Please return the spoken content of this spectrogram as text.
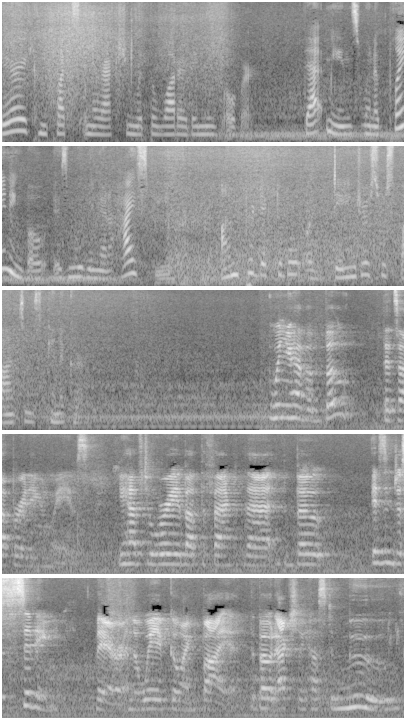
very complex interaction with the water they move over. That means when a planing boat is moving at a high speed, unpredictable or dangerous responses can occur. When you have a boat that's operating in waves, you have to worry about the fact that the boat isn't just sitting there and the wave going by it. The boat actually has to move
